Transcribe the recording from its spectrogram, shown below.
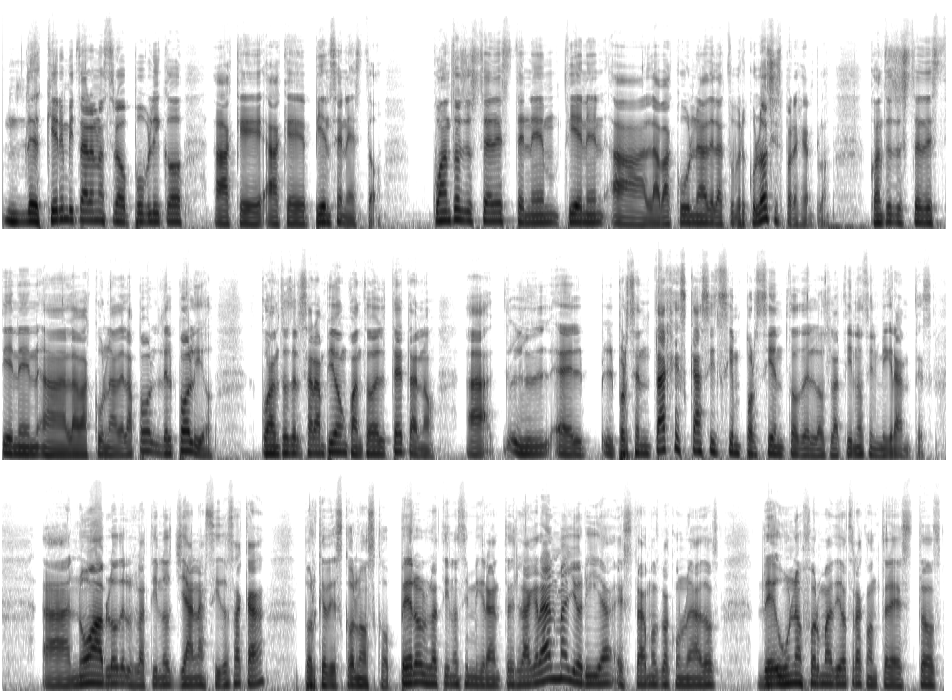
les quiero invitar a nuestro público a que, a que piensen esto. ¿Cuántos de ustedes tienen, ah, la vacuna de la tuberculosis, por ejemplo? ¿Cuántos de ustedes tienen ah, la vacuna del polio? ¿Cuántos del sarampión? ¿Cuántos del tétano? Ah, el, porcentaje es casi el 100% de los latinos inmigrantes. no hablo de los latinos ya nacidos acá, porque desconozco, pero los latinos inmigrantes, la gran mayoría estamos vacunados de una forma o de otra contra estas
